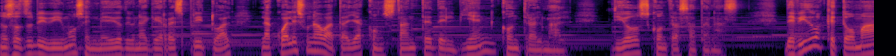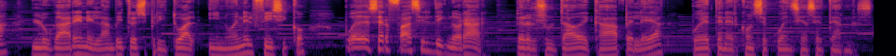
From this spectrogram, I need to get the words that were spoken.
Nosotros vivimos en medio de una guerra espiritual, la cual es una batalla constante del bien contra el mal, Dios contra Satanás. Debido a que toma lugar en el ámbito espiritual y no en el físico, puede ser fácil de ignorar, pero el resultado de cada pelea puede tener consecuencias eternas.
